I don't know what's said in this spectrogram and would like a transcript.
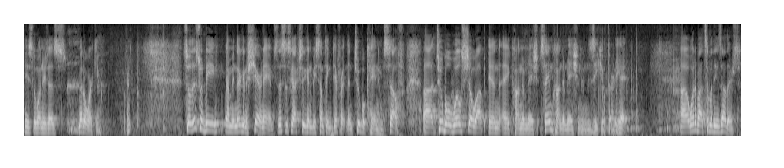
He's the one who does metalworking, right? So this would be, I mean, they're going to share names. This is actually going to be something different than Tubal Cain himself. Uh, Tubal will show up in a condemnation, same condemnation in Ezekiel 38. Uh, what about some of these others?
